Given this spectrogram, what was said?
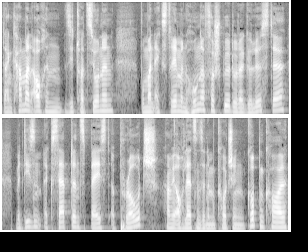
dann kann man auch in Situationen, wo man extremen Hunger verspürt oder Gelüste, mit diesem Acceptance-Based Approach, haben wir auch letztens in einem Coaching-Gruppencall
